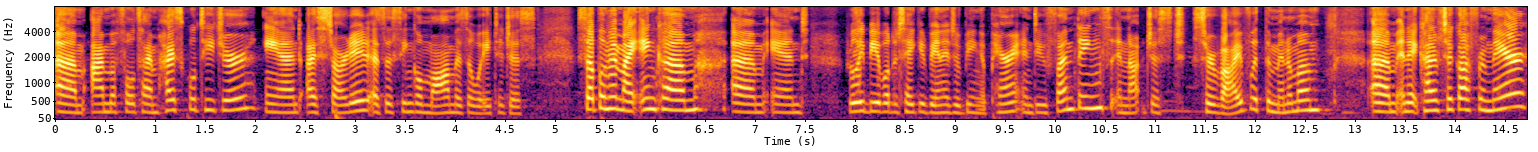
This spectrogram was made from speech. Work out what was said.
Um, I'm a full time high school teacher and I started as a single mom as a way to just supplement my income um, and really be able to take advantage of being a parent and do fun things and not just survive with the minimum. Um, and it kind of took off from there.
